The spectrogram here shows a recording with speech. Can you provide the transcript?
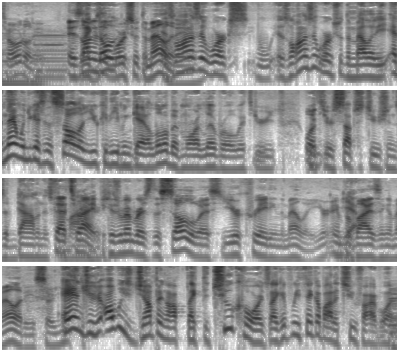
Totally. As long like as those- it works with the melody. As long as it works, as long as it works with the melody, and then when you get to the solo, you can even get a little bit more liberal with your with your substitutions of dominance. for That's right. Because remember, as the soloist, you're creating the melody. You're improvising a melody. So you, and you're always jumping off like the two chords. Like if we think about a two five one,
